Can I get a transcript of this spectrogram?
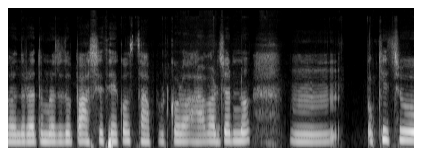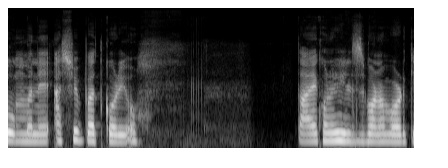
বন্ধুরা, তোমরা যদি পাশে থেকো সাপোর্ট করো আমার জন্য কিছু মানে আশীর্বাদ করিও। তাই এখন রিলস বানাবো আর কি।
